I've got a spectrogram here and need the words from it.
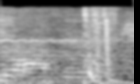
Ravage.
